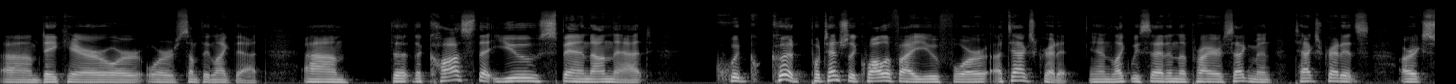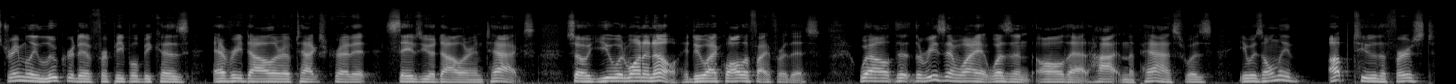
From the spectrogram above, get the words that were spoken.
um, daycare or, or something like that. Um, the, the costs that you spend on that could, could potentially qualify you for a tax credit. And like we said in the prior segment, tax credits are extremely lucrative for people because every dollar of tax credit saves you a dollar in tax. So you would want to know, do I qualify for this? Well, the, the reason why it wasn't all that hot in the past was it was only up to the first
